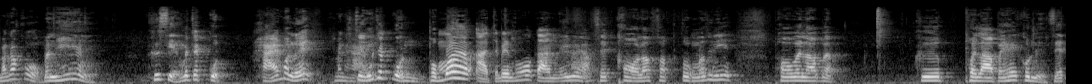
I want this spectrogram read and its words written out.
มันต้องโก่งมันแห้ง คือเสียงมันจะกุดหายหมดเลย มันหาย เสียงมันจะกุดผมว่าอาจจะเป็นเพราะว่าการไอ้เนี่ยเซตคอแล้วฟักตรงแล้วทีนี้ พอเวลาแบบ คือพอเวลาไปให้คนอื่นเซต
